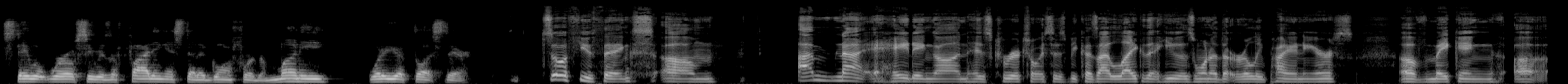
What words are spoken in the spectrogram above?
stay with World Series of Fighting instead of going for the money. What are your thoughts there? So a few things. Um, I'm not hating on his career choices because I like that he was one of the early pioneers of making uh,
